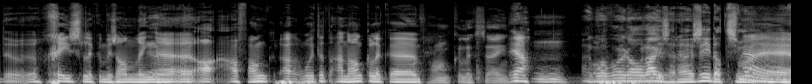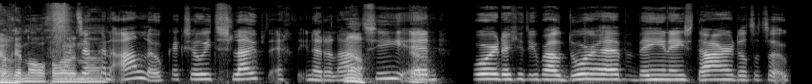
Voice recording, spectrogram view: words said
de geestelijke mishandeling, Ja. eh, a- afhank, hoe heet dat, aanhankelijk. eh, Afhankelijk zijn. ja, Mhm. Ik word al wijzer, hè? zie je dat, Simon? Ja, ja, ja. We beginnen al gewoon... het is ook eh, een aanloop. Kijk, zoiets sluipt echt in een relatie. Ja. En voordat je het überhaupt doorhebt, ben je ineens daar dat het ook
